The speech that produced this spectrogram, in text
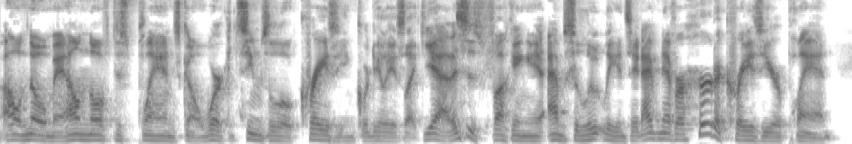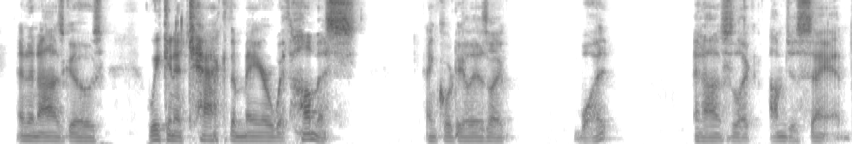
I don't know, man. I don't know if this plan's going to work. It seems a little crazy. And Cordelia's like, Yeah, this is fucking absolutely insane. I've never heard a crazier plan. And then Oz goes, We can attack the mayor with hummus. And Cordelia's like, What? And I was like, I'm just saying,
